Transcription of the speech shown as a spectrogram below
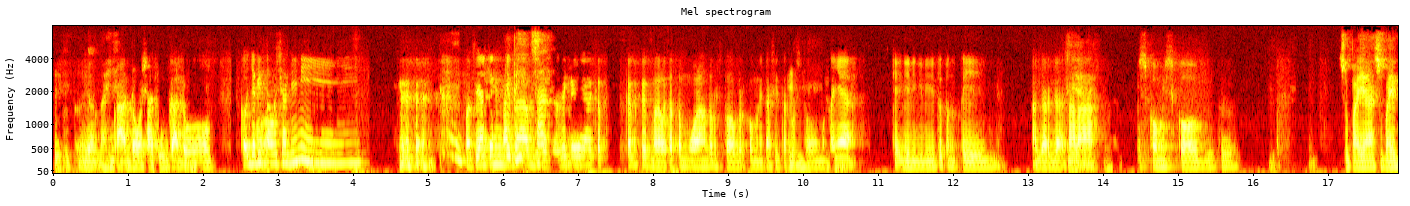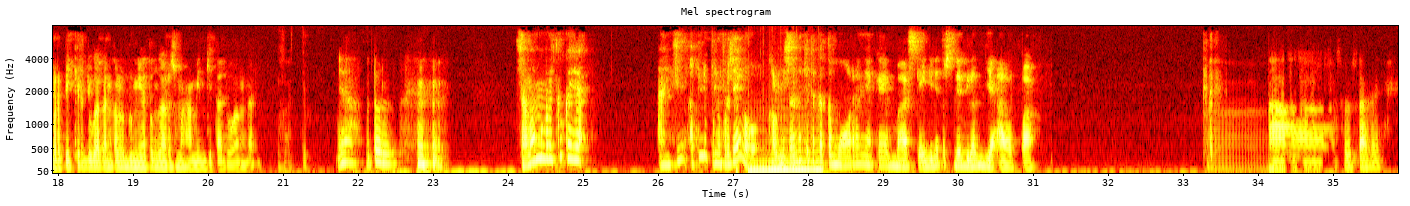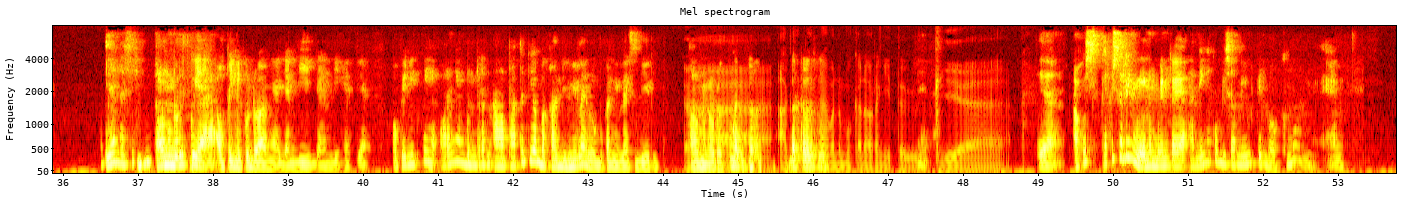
gitu ya nggak dosa juga dong kok jadi Oh. tahu sih gini maksudnya kan kita sa- biasanya kayak kan kayak bakal ketemu orang terus toh berkomunikasi terus Hmm. toh. Makanya kayak gini-gini itu penting agar nggak Iya. salah miskom miskom gitu. Supaya supaya berpikir juga kan kalau dunia tuh nggak harus memahamin kita doang kan. Waduh. ya betul. Sama menurutku kayak anjing aku nggak pernah percaya loh. Kalau misalnya kita ketemu orang yang kayak bahas kayak gini terus dia bilang dia alpha. Ah, ah susah sih Iya nggak sih? Kalau menurutku ya, opini ku doang ya, jangan di jangan di hate ya. Opini ku ya, orang yang beneran alpha tuh dia bakal dinilai loh, bukan nilai sendiri. Kalau menurut- Ah, Betul. aku Betul pernah sih. menemukan orang itu iya Iya, aku aku sering loh nemuin kayak anjing aku bisa mimpin loh. Come on, man.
